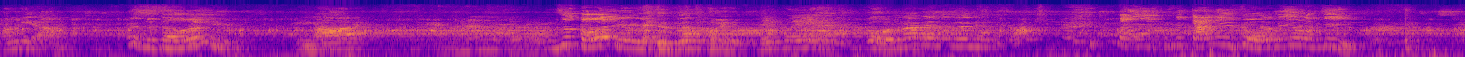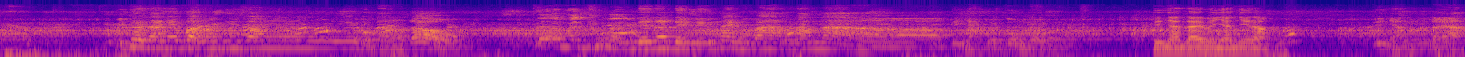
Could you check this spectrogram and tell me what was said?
Ngon miệng Được tới. Ngủ ngon Giữa tối rất tối đêm khuya cổ nó lên lên Mày Mày cái gì khổ mày yêu làm gì cái thời gian em bận làm gì xong em một tháng đâu Thế là mày không phải đến đến đến đến ngày mùng ba tháng năm là tin nhắn cuối cùng rồi. Tin nhắn đấy mày nhắn như nào? tin nhắn đấy á?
